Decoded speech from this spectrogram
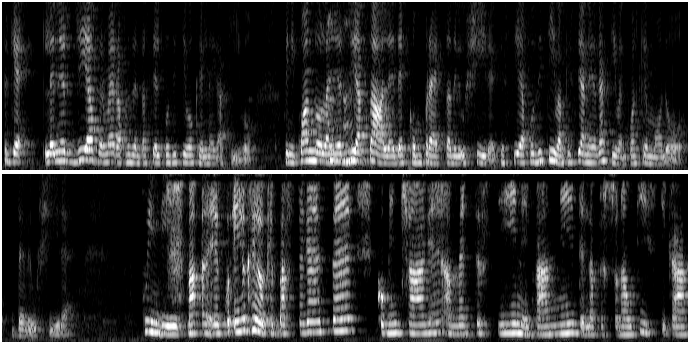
perché l'energia per me rappresenta sia il positivo che il negativo. Quindi quando l'energia uh-huh. sale ed è compressa deve uscire che sia positiva che sia negativa in qualche modo deve uscire quindi... Ma eh, io credo che basterebbe cominciare a mettersi nei panni della persona autistica,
